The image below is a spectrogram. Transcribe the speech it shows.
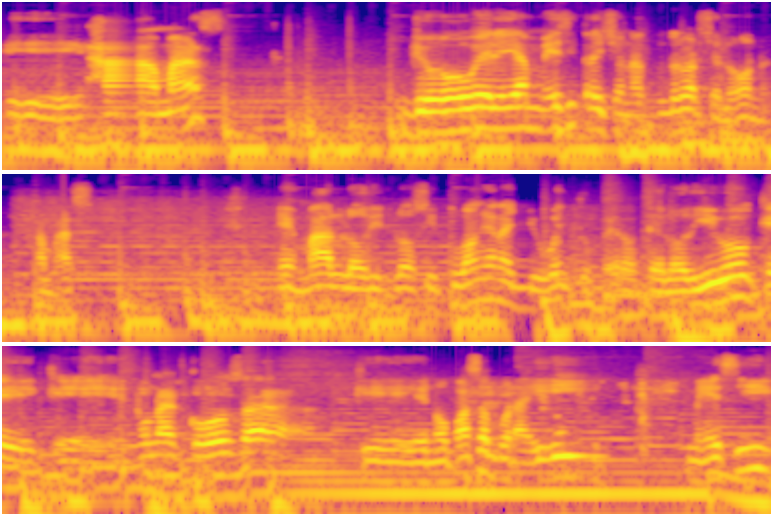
eh, jamás yo veré a Messi traicionando al Barcelona, jamás. Es más, lo, sitúan en la Juventus, pero te lo digo que es una cosa que no pasa por ahí. Messi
